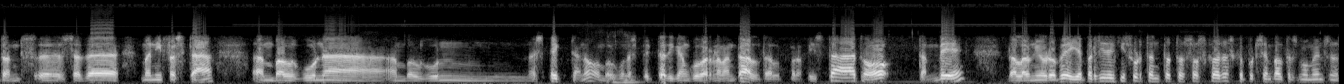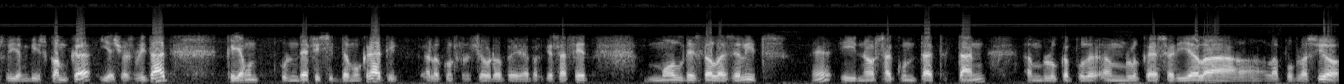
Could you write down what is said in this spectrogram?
doncs eh, s'ha de manifestar amb alguna amb algun aspecte, no? amb algun aspecte diguem governamental del propi estat o també de la Unió Europea, i a partir d'aquí surten totes les coses que potser en altres moments no s'havien vist, com que, i això és veritat, que hi ha un, un dèficit democràtic a la construcció europea, perquè s'ha fet molt des de les elites, eh? i no s'ha comptat tant amb el que, poder, amb el que seria la, la població.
